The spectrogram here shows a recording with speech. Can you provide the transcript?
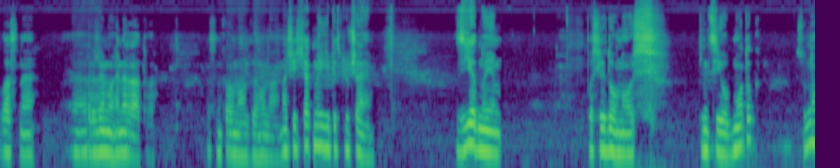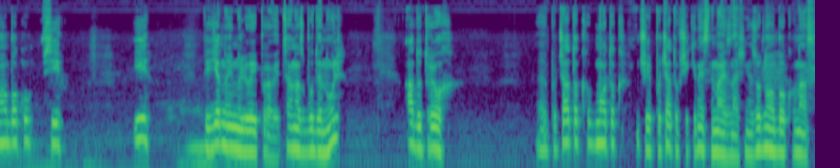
власне, е, режиму генератора асинхронного двигуна. Значить, як ми її підключаємо? З'єднуємо послідовно ось кінці обмоток з одного боку всі. І під'єднуємо нульовий провід. Це у нас буде 0. А до трьох е, початок обмоток, чи початок, чи кінець немає значення. З одного боку у нас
